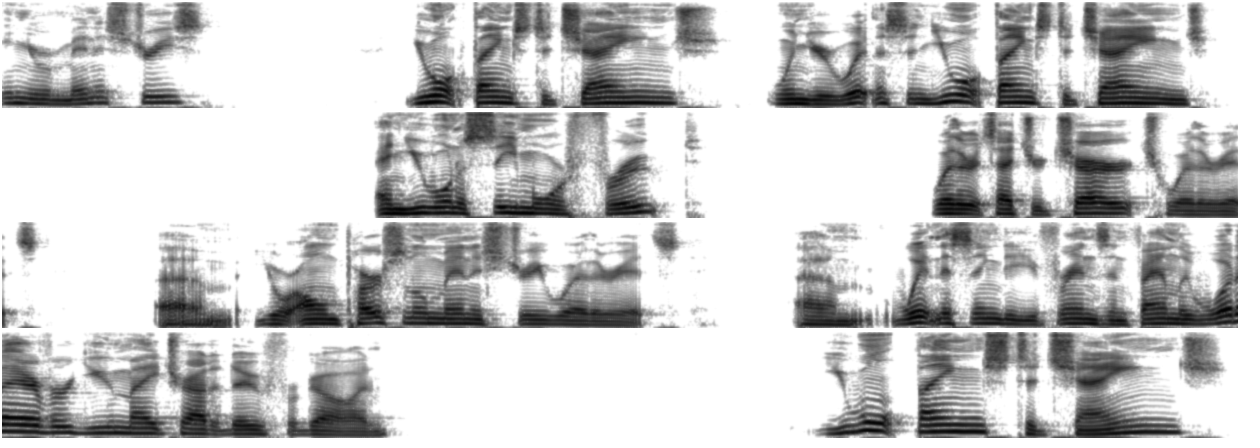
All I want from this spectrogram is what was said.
in your ministries. You want things to change when you're witnessing. You want things to change and you want to see more fruit whether it's at your church, whether it's um, your own personal ministry, whether it's um, witnessing to your friends and family, whatever you may try to do for God, you want things to change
